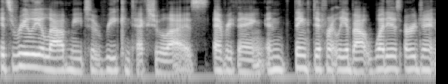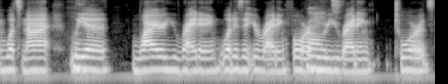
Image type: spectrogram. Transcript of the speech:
It's really allowed me to recontextualize everything and think differently about what is urgent and what's not. Mm. Leah, why are you writing? What is it you're writing for? Who are you writing towards?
